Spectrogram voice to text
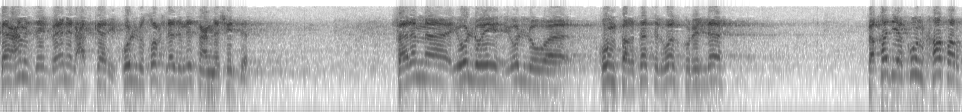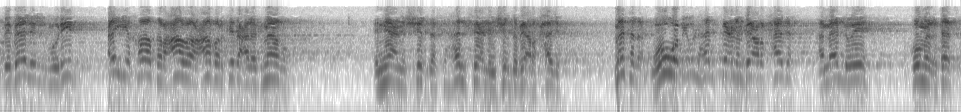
كان عامل زي البيان العسكري. كل صبح لازم نسمع النشيد ده. فلما يقول له إيه؟ يقول له قم فاغتسل واذكر الله. فقد يكون خطر ببال المريد أي خاطر عبر, عبر كده على دماغه إن يعني الشيخ ده هل فعلا الشيخ ده بيعرف حاجة؟ مثلا وهو بيقول هل فعلا بيعرف حاجة؟ أما قال له إيه؟ قم اغتسل.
